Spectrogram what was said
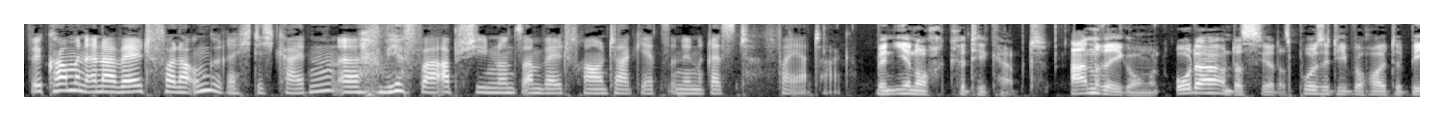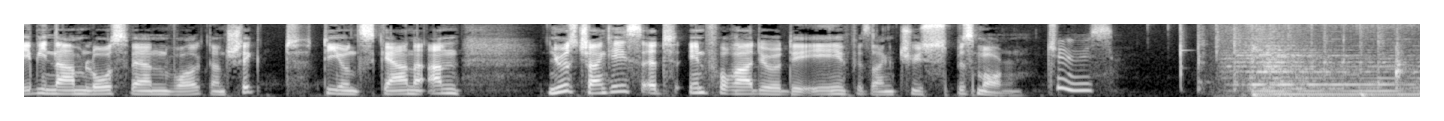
willkommen in einer Welt voller Ungerechtigkeiten. Äh, wir verabschieden uns am Weltfrauentag jetzt in den Restfeiertag. Wenn ihr noch Kritik habt, Anregungen oder, und das ist ja das Positive heute, Babynamen loswerden wollt, dann schickt die uns gerne an newsjunkies at inforadio.de. Wir sagen Tschüss, bis morgen. Tschüss.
